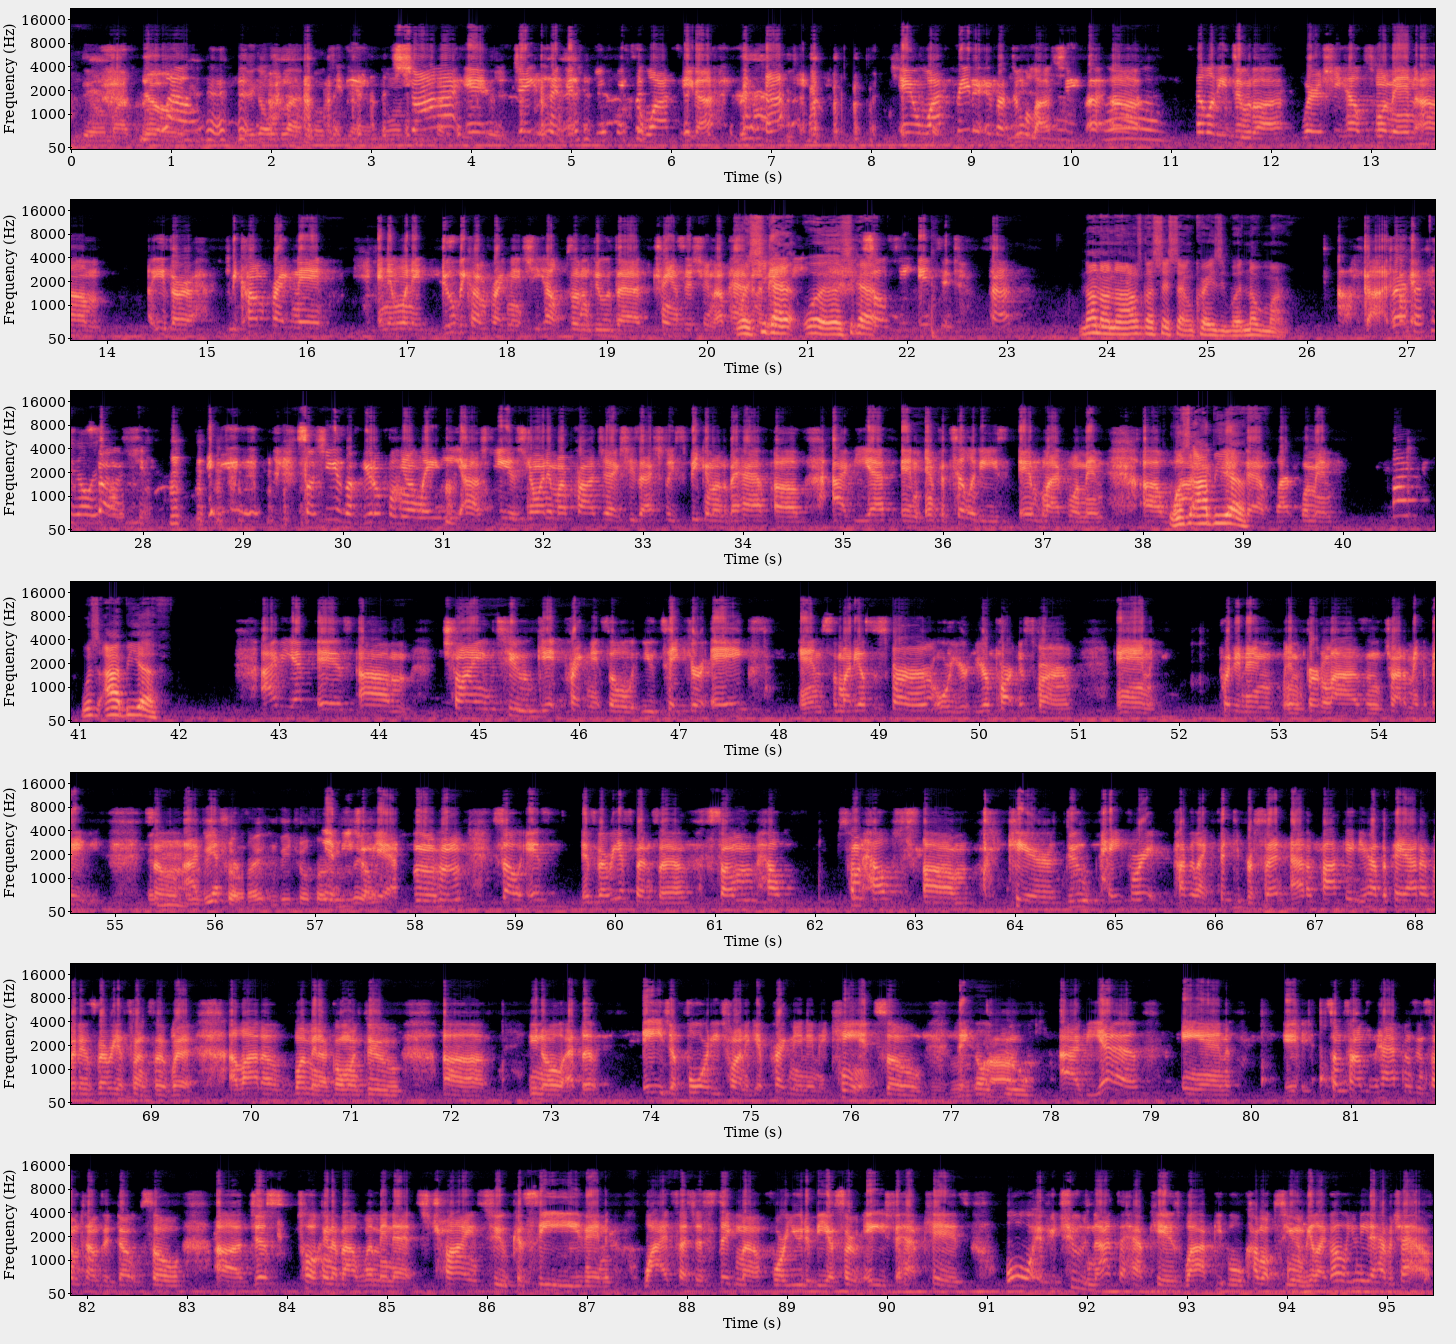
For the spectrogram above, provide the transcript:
Steal my credit. Yo, Well, There you go, black folks again. Shauna and Jason introduced me to Wasita. and Wasita is a doula. She's a, a fertility doula where she helps women um, either become pregnant, and then when they do become pregnant, she helps them do the transition of having well, she a got. baby. Well, she got. So she entered, huh? no, no, no. I was gonna say something crazy, but never mind. Oh God. Okay. what she always So does. she, so she is a beautiful young lady. Uh, she is joining my project. She's actually speaking on the behalf of IVF and infertilities in Black women. Uh, What's why is it IVF? That Black women. What? What's IBF? IVF is um, trying to get pregnant. So you take your eggs and somebody else's sperm or your, your partner's sperm and put it in and fertilize and try to make a baby. So in, in vitro, right? In vitro fertilization. in vitro, yeah. hmm So it's it's very expensive. Some help some health um, care do pay for it, probably like fifty percent out of pocket. You have to pay out of, but it's very expensive. But a lot of women are going through, uh, you know, at the age of forty, trying to get pregnant and they can't. So they go through IVF and. It, sometimes it happens and sometimes it don't. So, uh, just talking about women that's trying to conceive and why it's such a stigma for you to be a certain age to have kids, or if you choose not to have kids, why people come up to you and be like, "Oh, you need to have a child."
